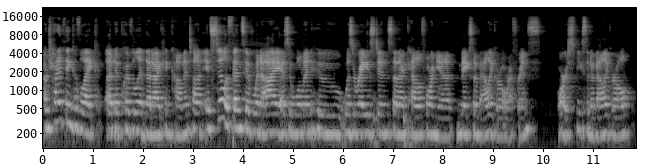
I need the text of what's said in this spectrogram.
I'm trying to think of like an equivalent that I can comment on. It's still offensive when I, as a woman who was raised in Southern California, makes a Valley Girl reference or speaks in a Valley Girl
